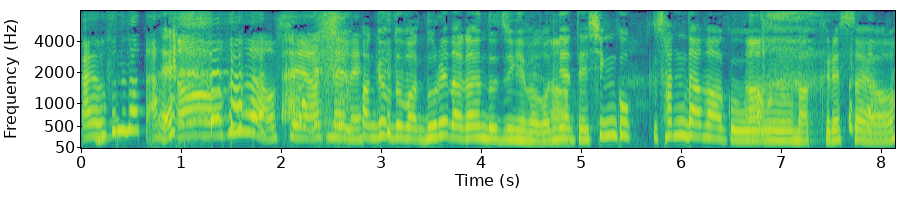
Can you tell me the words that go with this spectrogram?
아유, 훈훈하다. 어, 훈훈한 없이 요. 네네. 방금도 막 노래 나가는 도중에 막 언니한테 어. 신곡 상담하고 어. 막 그랬어요.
